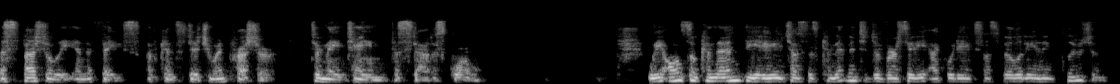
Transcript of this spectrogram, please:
especially in the face of constituent pressure to maintain the status quo. We also commend the AHS's commitment to diversity, equity, accessibility, and inclusion,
